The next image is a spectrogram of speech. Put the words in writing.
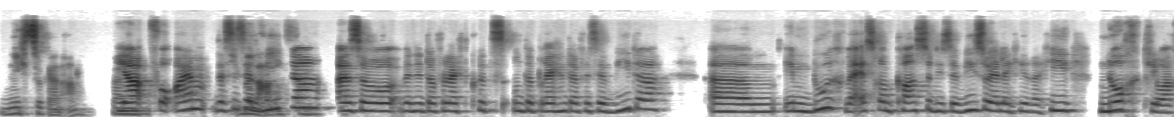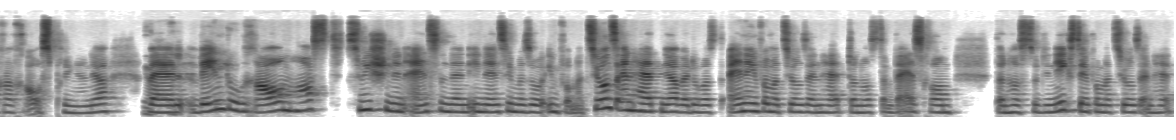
nicht so gern an. Ja, vor allem, das ist ja wieder, also wenn ich da vielleicht kurz unterbrechen darf, ist ja wieder ähm, eben durch Weißraum kannst du diese visuelle Hierarchie noch klarer rausbringen. Ja? ja? Weil wenn du Raum hast zwischen den einzelnen, ich nenne es immer so Informationseinheiten, ja, weil du hast eine Informationseinheit, dann hast du einen Weißraum, dann hast du die nächste Informationseinheit.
